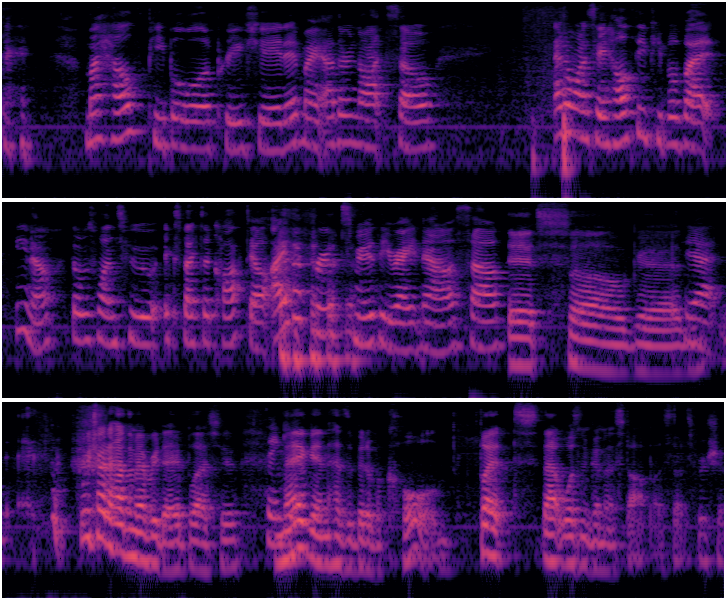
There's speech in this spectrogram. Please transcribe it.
my health people will appreciate it. My other not so. I don't want to say healthy people, but you know those ones who expect a cocktail. I have a fruit smoothie right now, so It's so good. yeah. We try to have them every day, bless you. Thank you. Meghan has a bit of a cold, but that wasn't going to stop us, that's for sure.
